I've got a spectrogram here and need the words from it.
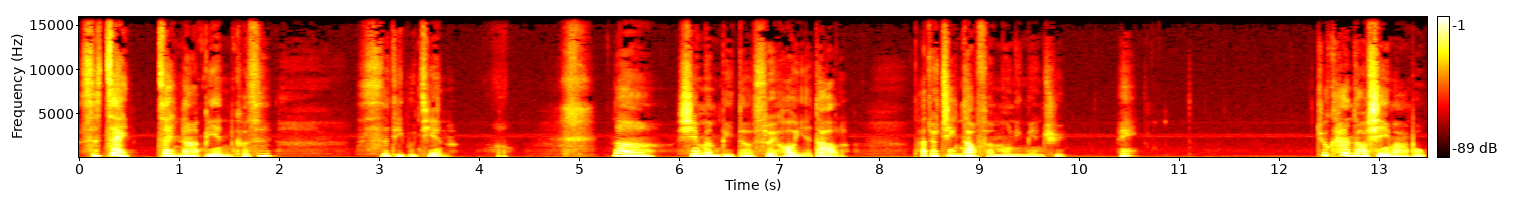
是在在那边，可是尸体不见了。啊，那西门彼得随后也到了。他就进到坟墓里面去，就看到细麻布，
